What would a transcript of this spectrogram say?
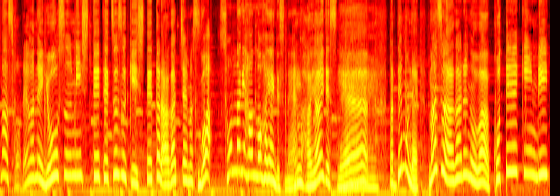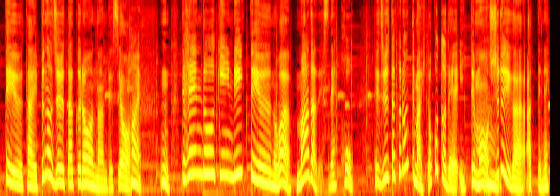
まあそれはね様子見して手続きしてたら上がっちゃいますうん、。わそんなに反応早いんですうん、ね。早いですね。まあ、でもねまず上がるのは固定金利っていうタイプの住宅ローンなんですよ。はい。うん、で変動金利っていうのはまだですね。ほう。で住宅ローンってまあ一言で言ってもうん種類があってね、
